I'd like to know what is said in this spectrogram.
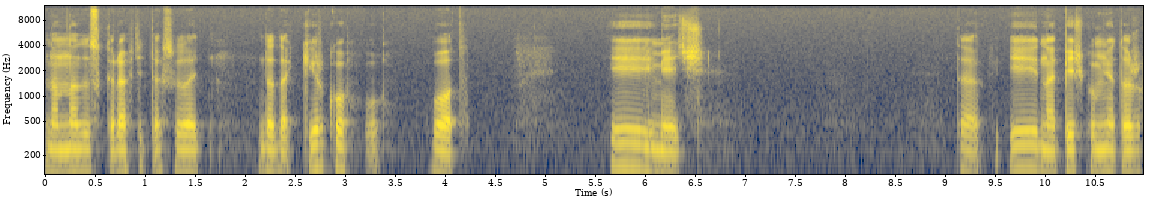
нам надо скрафтить, так сказать, да-да, кирку. Вот. И меч. Так, и на печку мне тоже...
